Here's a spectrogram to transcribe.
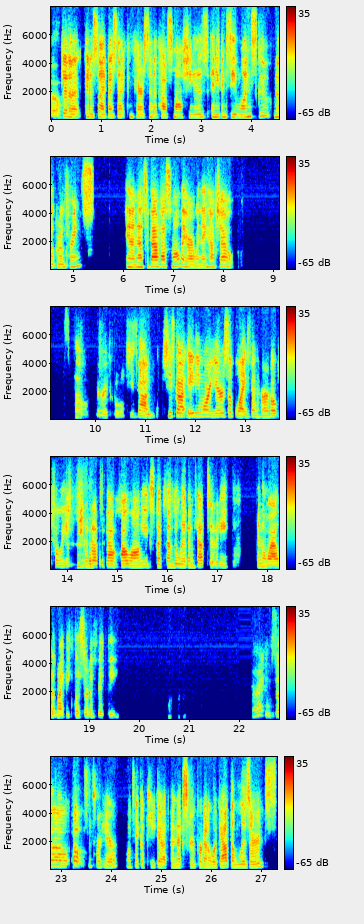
oh. get a get a side by side comparison of how small she is, and you can see one scute, no growth rings, and that's about how small they are when they hatch out. So very cool. She's got she's got 80 more years of life in her, hopefully. and that's about how long you expect them to live in captivity. In the wild, it might be closer to 50. All right, so, oh, since we're here, we'll take a peek at the next group we're gonna look at, the lizards.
